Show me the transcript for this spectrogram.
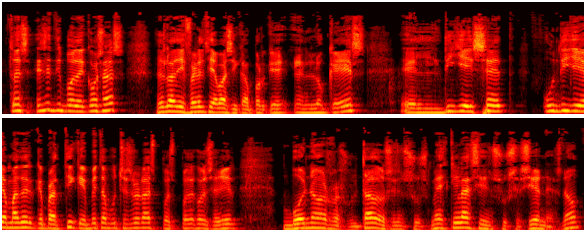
Entonces, ese tipo de cosas es la diferencia básica, porque en lo que es el DJ set, un DJ amateur que practique y meta muchas horas, pues puede conseguir buenos resultados en sus mezclas y en sus sesiones, ¿no?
